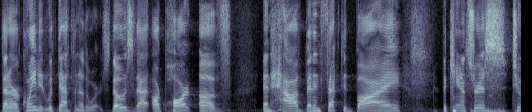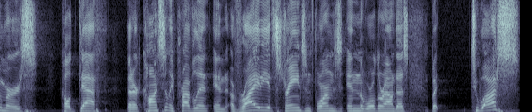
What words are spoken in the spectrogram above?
that are acquainted with death, in other words, those that are part of and have been infected by the cancerous tumors called death that are constantly prevalent in a variety of strains and forms in the world around us. But to us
